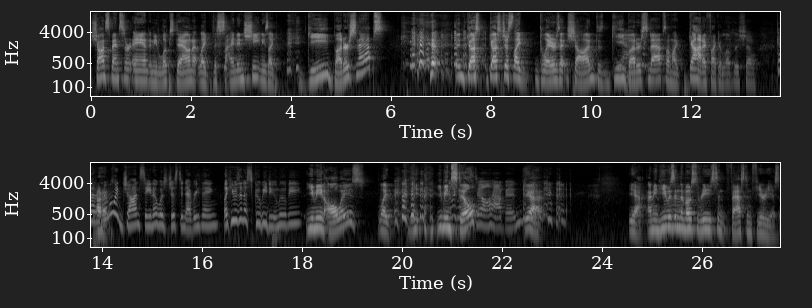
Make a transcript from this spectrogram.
Sean Spencer and and he looks down at like the sign in sheet and he's like Gee butter snaps and Gus Gus just like glares at Sean because Gee Yeah. butter snaps. I'm like, God, I fucking love this show. God, All remember right. when John Cena was just in everything? Like he was in a Scooby Doo movie. You mean always? Like, you, you mean I like still? Still happens. Yeah. Yeah, I mean, he was in the most recent Fast and Furious.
